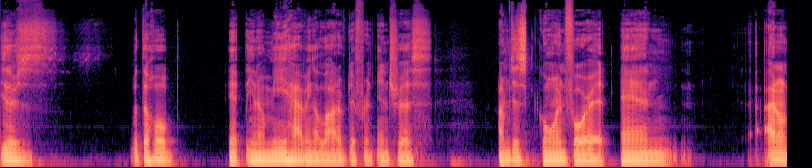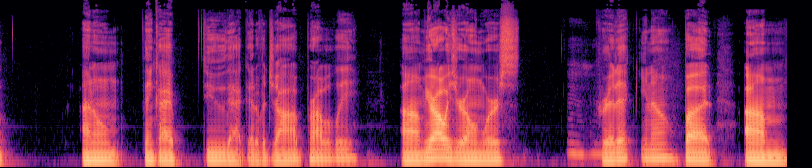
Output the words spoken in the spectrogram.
there's with the whole, it, you know, me having a lot of different interests. I'm just going for it, and I don't, I don't think I do that good of a job probably. Um, you're always your own worst critic you know? But um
